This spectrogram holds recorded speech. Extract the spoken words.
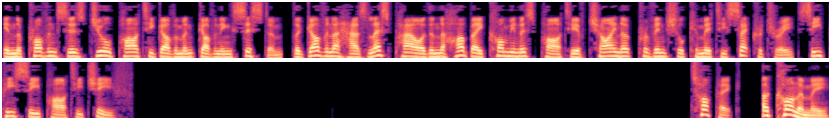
in the province's dual-party government governing system, the governor has less power than the Hebei Communist Party of China Provincial Committee Secretary CPC party chief. Topic: Economy.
